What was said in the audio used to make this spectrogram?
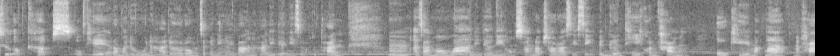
two of cups โอเค เรามาดูนะคะ โดยรวมมันจะเป็นยังไงบ้างนะคะ ในเดือนนี้สำหรับทุกท่าน อืมอาจารย์มองว่าในเดือนนี้ของสำหรับชาวราศีสิงห์เป็นเดือนที่ค่อนข้างโอเคมากๆนะคะ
